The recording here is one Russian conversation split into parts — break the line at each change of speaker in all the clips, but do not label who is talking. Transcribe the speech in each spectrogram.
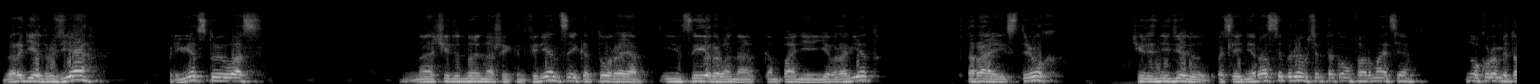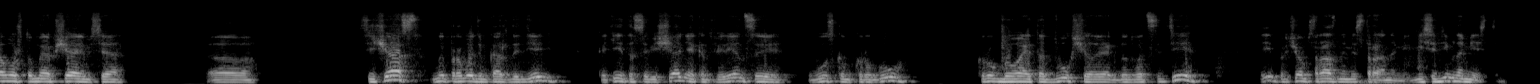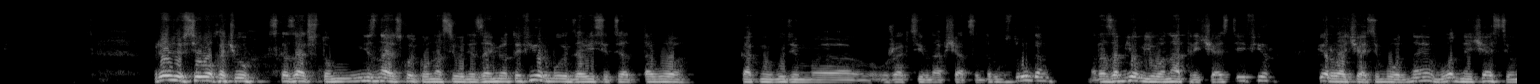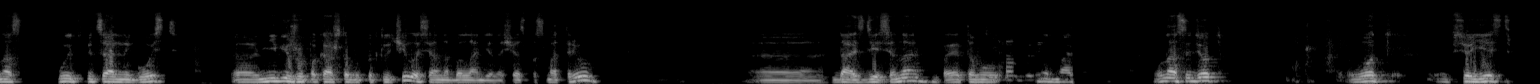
Дорогие друзья, приветствую вас на очередной нашей конференции, которая инициирована компанией Евровед, вторая из трех. Через неделю последний раз соберемся в таком формате. Но кроме того, что мы общаемся э, сейчас, мы проводим каждый день какие-то совещания, конференции в узком кругу. Круг бывает от двух человек до двадцати и причем с разными странами. Не сидим на месте. Прежде всего хочу сказать, что не знаю, сколько у нас сегодня займет эфир, будет зависеть от того, как мы будем э, уже активно общаться друг с другом. Разобьем его на три части эфир. Первая часть вводная. В вводной части у нас будет специальный гость. Э, не вижу пока, чтобы подключилась Анна Баландина. Сейчас посмотрю. Э, да, здесь она, поэтому нормально у нас идет. Вот, все есть.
